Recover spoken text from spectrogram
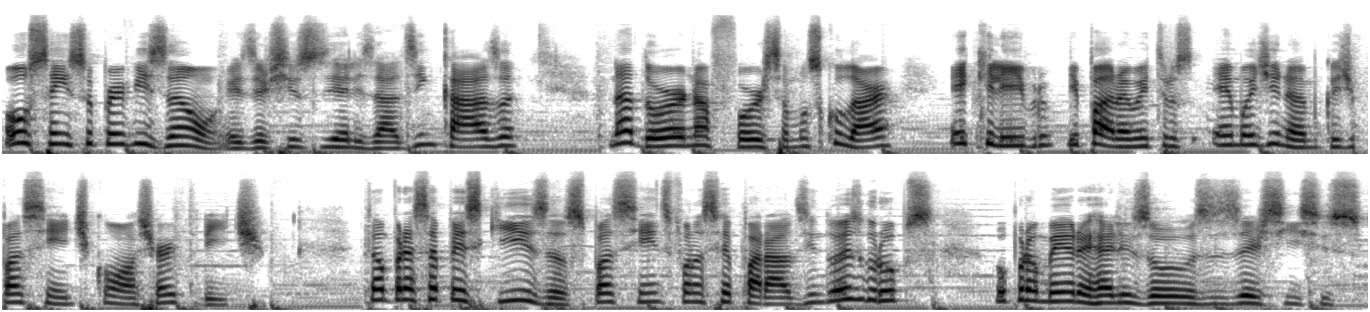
ou sem supervisão, exercícios realizados em casa, na dor, na força muscular, equilíbrio e parâmetros hemodinâmicos de paciente com osteoartrite. Então, para essa pesquisa, os pacientes foram separados em dois grupos. O primeiro realizou os exercícios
